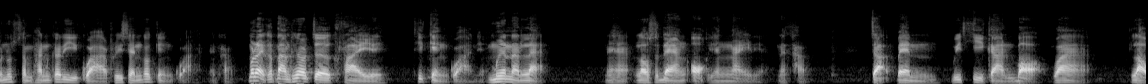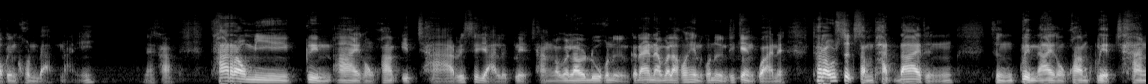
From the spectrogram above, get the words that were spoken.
มนุษยสัมพันธ์ก็ดีกว่าพรีเซนต์ก็เก่งกว่านะครับเมื่อไหร่ก็ตามที่เราเจอใครที่เก่งกว่าเนี่ยเมื่อนั้นแหละนะฮะเราแสดงออกยังไงเนี่ยนะครับ จะเป็นวิธีการบอกว่าเราเป็นคนแบบไหน นะครับถ้าเรามีกลิ่นอายของความอิจฉาริษยาหรือเกลียดชังเวลาเราดูคนอื่นก็ได้นะเวลาเขาเห็นคนอื่นที่เก่งกว่าเนี่ยถ้าเรารู้สึกสัมผัสได้ถึงถึงกลิ่นอายของความเกลียดชัง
